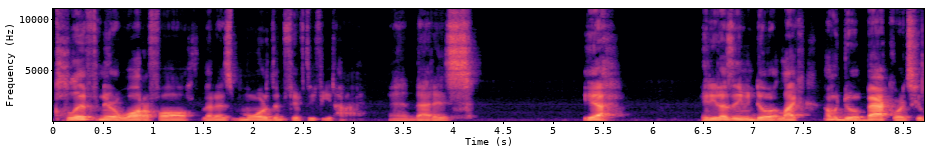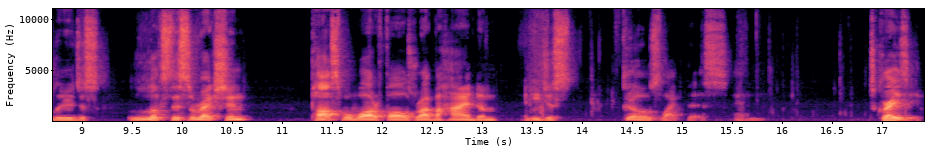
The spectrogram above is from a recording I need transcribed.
cliff near a waterfall that is more than 50 feet high. And that is, yeah. And he doesn't even do it like, I'm going to do it backwards. He literally just looks this direction, possible waterfalls right behind him, and he just goes like this. And it's crazy.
